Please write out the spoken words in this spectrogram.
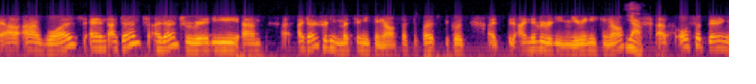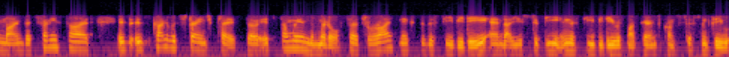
I, was, and I don't, I don't really. Um, I don't really miss anything else, I suppose, because I, I never really knew anything else. Yeah. Uh, also, bearing in mind that Sunnyside is, is kind of a strange place. So it's somewhere in the middle. So it's right next to the CBD, and I used to be in the CBD with my parents consistently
